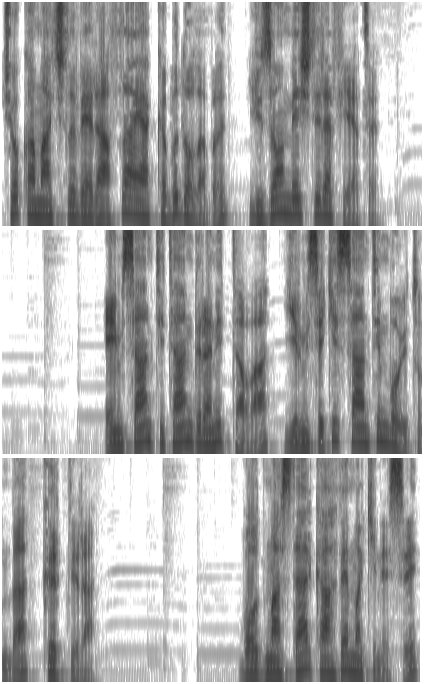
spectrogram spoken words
Çok amaçlı ve raflı ayakkabı dolabı, 115 lira fiyatı. Emsan Titan Granit Tava, 28 santim boyutunda, 40 lira. Goldmaster kahve makinesi,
